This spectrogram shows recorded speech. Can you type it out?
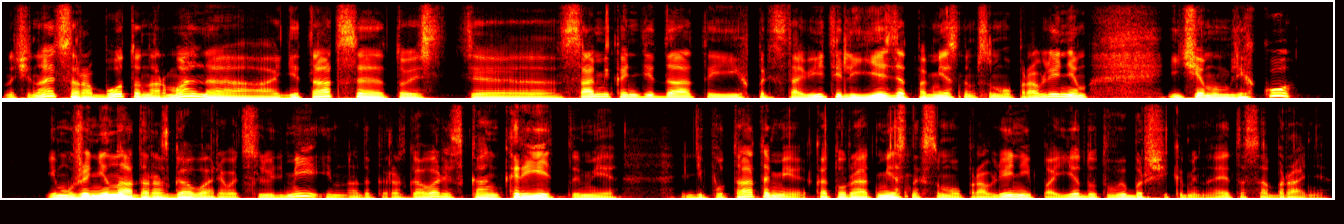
Начинается работа, нормальная агитация, то есть э, сами кандидаты и их представители ездят по местным самоуправлениям, и чем им легко, им уже не надо разговаривать с людьми, им надо разговаривать с конкретными депутатами, которые от местных самоуправлений поедут выборщиками на это собрание.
